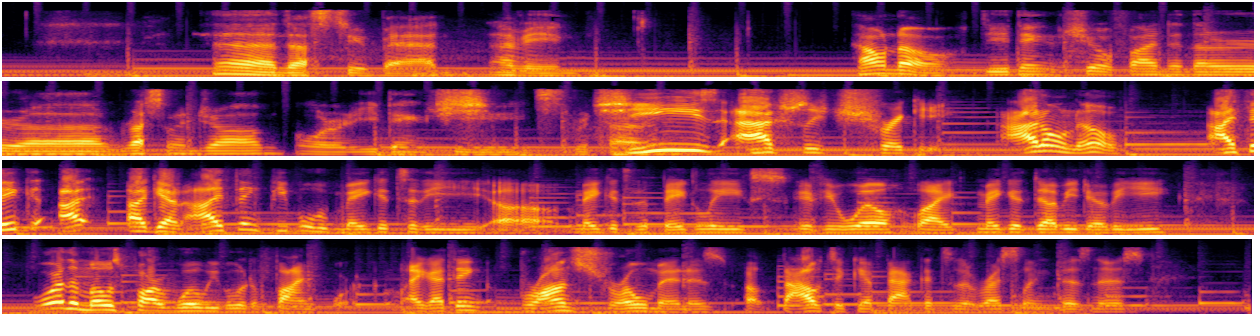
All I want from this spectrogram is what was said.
Uh, that's too bad. I mean, I don't know. Do you think she'll find another uh, wrestling job, or do you think she's retired? She's actually tricky. I don't know. I think I again I think people who make it to the uh, make it to the big leagues, if you will, like make it WWE, for the most part will be able to find work. Like I think Braun Strowman is about to get back into the wrestling business.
